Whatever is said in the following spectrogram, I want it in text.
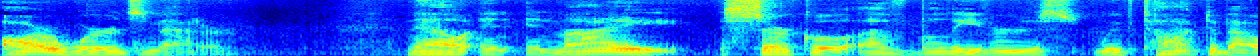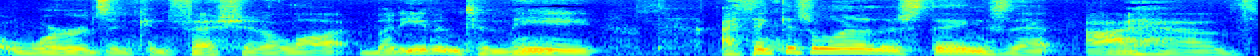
our words matter. Now, in, in my circle of believers, we've talked about words and confession a lot, but even to me, I think it's one of those things that I have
